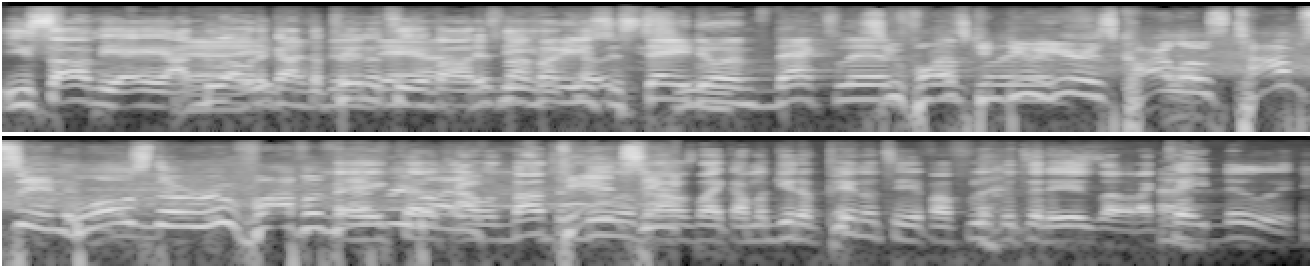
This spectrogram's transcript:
You saw me. Hey, I knew I would have got the to do a penalty damn- if I would This motherfucker used to stay See doing what backflips. Sioux Falls can do flips. here is Carlos Thompson blows the roof off of Hey, everybody. I was about to Dancing. do it, but I was like, I'm gonna get a penalty if I flip it to the end zone. I can't do it.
